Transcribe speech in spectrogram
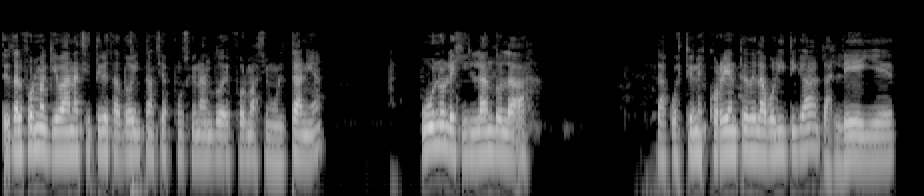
de tal forma que van a existir estas dos instancias funcionando de forma simultánea. Uno legislando las cuestiones corrientes de la política, las leyes,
